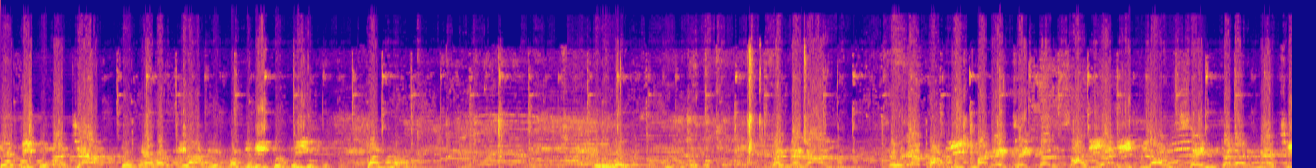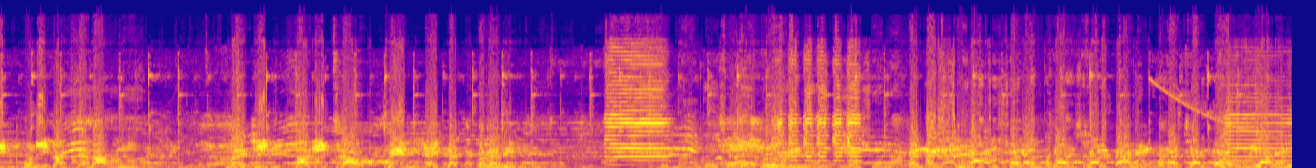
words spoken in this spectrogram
टोपी कुणाच्या डोक्यावरती आहे भगवी टोपी काढला बरोबर? पन्नालाल एवढ्या पब्लिक मध्ये चेकर साडी आणि ब्लाउज सेम कलर मॅचिंग कुणी घातलेला आहे? मॅचिंग साडी ब्लाउज पेन एकच कलर आहे? कुणाच्या आहे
